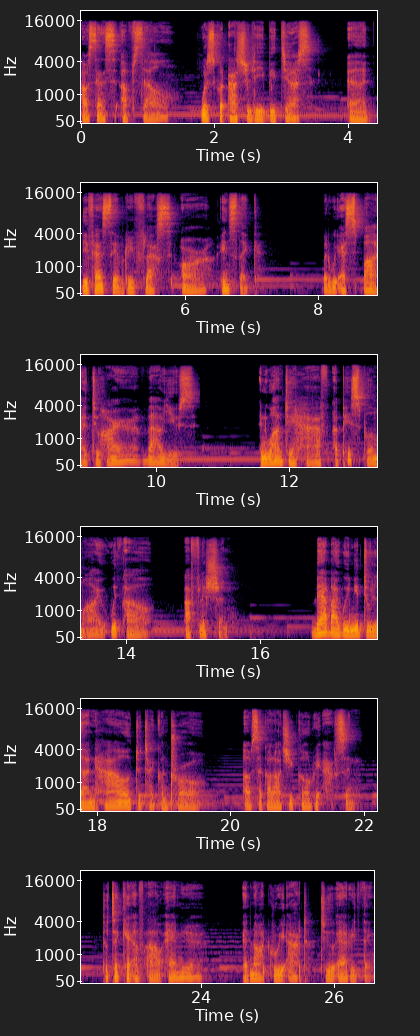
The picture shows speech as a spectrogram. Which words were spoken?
our sense of self, which could actually be just a defensive reflex or instinct. But we aspire to higher values and want to have a peaceful mind without affliction. Thereby, we need to learn how to take control of psychological reaction, to take care of our anger and not react to everything.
